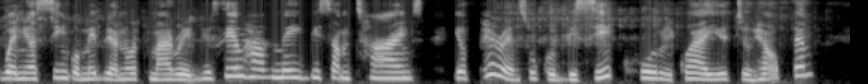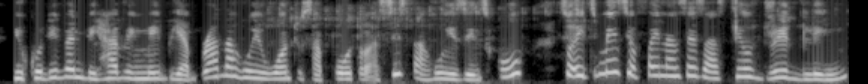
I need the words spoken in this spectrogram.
when you're single, maybe you're not married, you still have maybe sometimes your parents who could be sick, who require you to help them. You could even be having maybe a brother who you want to support or a sister who is in school. So it means your finances are still dwindling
